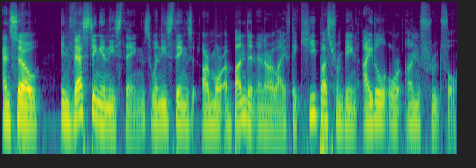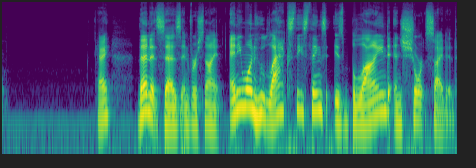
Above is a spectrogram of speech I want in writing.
And so investing in these things, when these things are more abundant in our life, they keep us from being idle or unfruitful. Okay? Then it says in verse 9 anyone who lacks these things is blind and short sighted,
